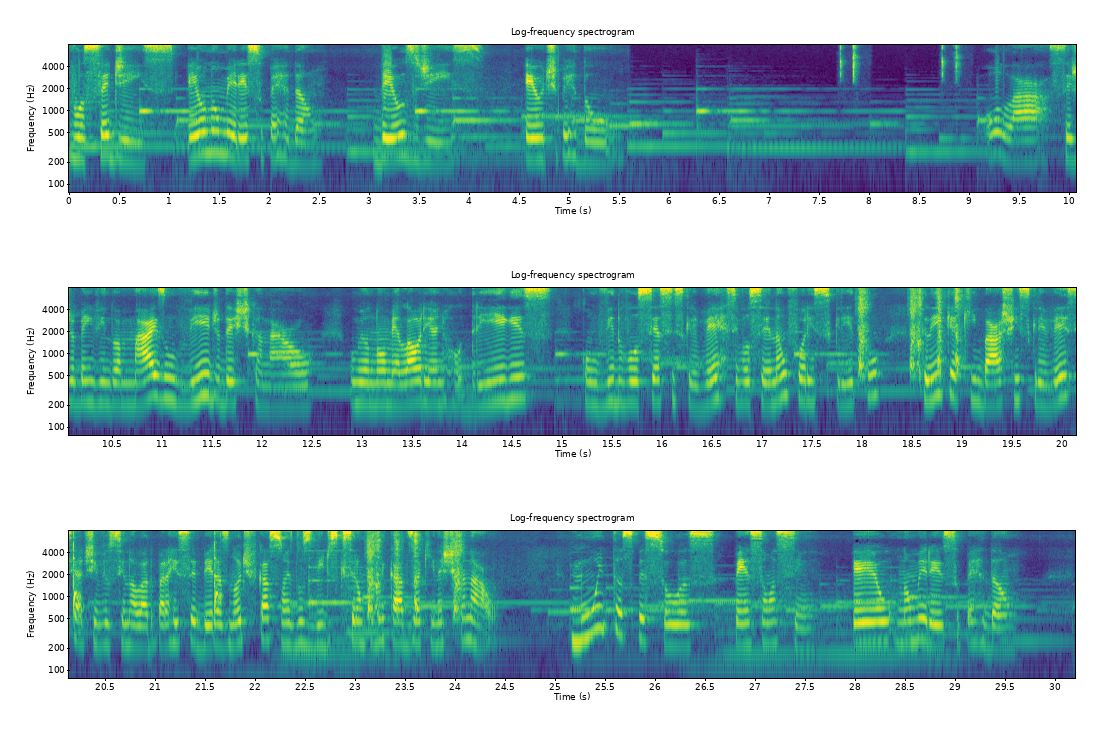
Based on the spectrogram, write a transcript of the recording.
Você diz: Eu não mereço perdão. Deus diz: Eu te perdoo. Olá, seja bem-vindo a mais um vídeo deste canal. O meu nome é Lauriane Rodrigues. Convido você a se inscrever se você não for inscrito. Clique aqui embaixo em inscrever-se e ative o sino ao lado para receber as notificações dos vídeos que serão publicados aqui neste canal. Muitas pessoas pensam assim: eu não mereço perdão.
